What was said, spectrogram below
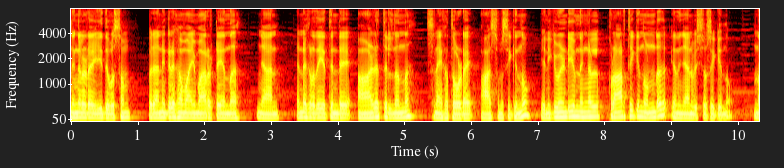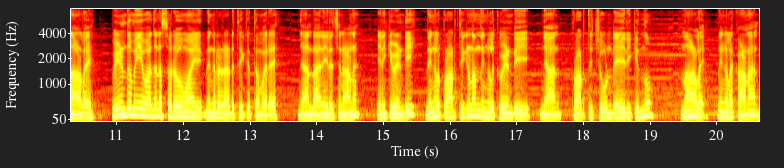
നിങ്ങളുടെ ഈ ദിവസം ഒരു അനുഗ്രഹമായി മാറട്ടെ എന്ന് ഞാൻ എന്റെ ഹൃദയത്തിന്റെ ആഴത്തിൽ നിന്ന് സ്നേഹത്തോടെ ആശംസിക്കുന്നു. എനിക്ക് വേണ്ടിയും നിങ്ങൾ പ്രാർത്ഥിക്കുന്നുണ്ട് എന്ന് ഞാൻ വിശ്വസിക്കുന്നു. നാളെ വീണ്ടും ഈ വചനസ്വരവുമായി നിങ്ങളുടെ അടുത്തേക്ക് എത്തും വരെ ഞാൻ ഡാനിയലച്ചനാണ്. എനിക്ക് വേണ്ടി നിങ്ങൾ പ്രാർത്ഥിക്കണം. നിങ്ങൾക്ക് വേണ്ടി ഞാൻ പ്രാർത്ഥിച്ചുകൊണ്ടേയിരിക്കുന്നു. നാളെ നിങ്ങളെ കാണാൻ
